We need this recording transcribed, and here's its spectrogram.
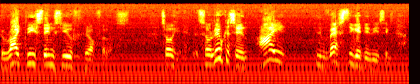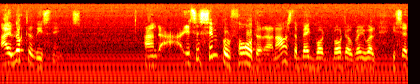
to write these things to you, Theophilus. So, so Luke is saying, I investigated these things. I looked at these things. And uh, it's a simple thought, and Alistair Begg brought, brought out very well. He said,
